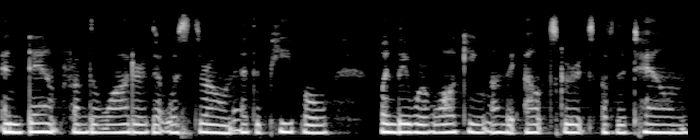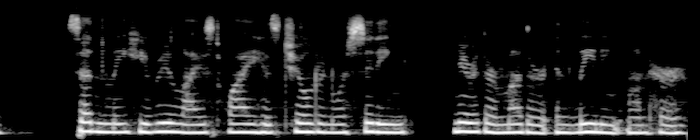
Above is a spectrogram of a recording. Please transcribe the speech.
and damp from the water that was thrown at the people when they were walking on the outskirts of the town. Suddenly he realized why his children were sitting near their mother and leaning on her.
